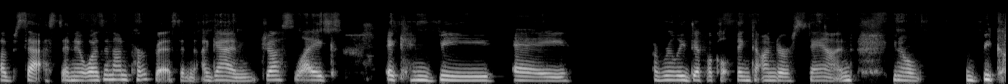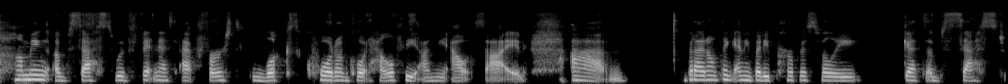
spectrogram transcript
obsessed and it wasn't on purpose. And again, just like it can be a a really difficult thing to understand, you know, becoming obsessed with fitness at first looks quote unquote healthy on the outside. Um, but I don't think anybody purposefully gets obsessed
